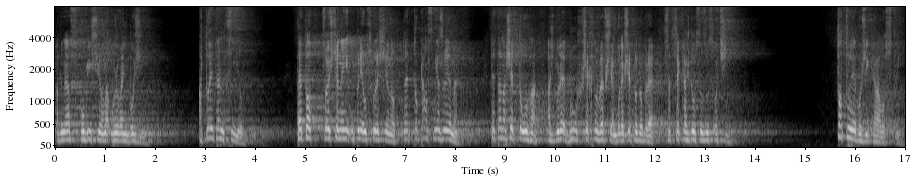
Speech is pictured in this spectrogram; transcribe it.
aby nás povýšil na úroveň Boží. A to je ten cíl. To je to, co ještě není úplně uskutečněno. To je to, kam směřujeme. To je ta naše touha, až bude Bůh všechno ve všem, bude všechno dobré, setře každou slzu z očí. Toto je Boží království.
